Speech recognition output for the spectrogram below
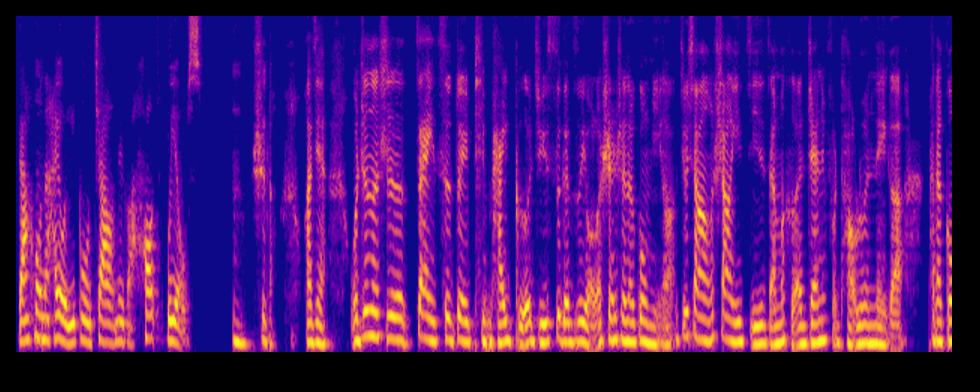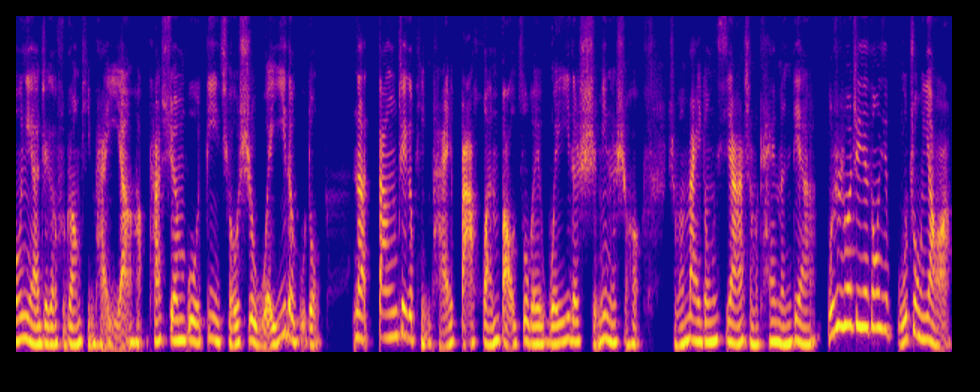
然后呢还有一部叫那个 Hot Wheels。嗯，是的，华姐，我真的是再一次对品牌格局四个字有了深深的共鸣啊！就像上一集咱们和 Jennifer 讨论那个。Patagonia 这个服装品牌一样哈，它宣布地球是唯一的股东。那当这个品牌把环保作为唯一的使命的时候，什么卖东西啊，什么开门店啊，不是说这些东西不重要啊，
